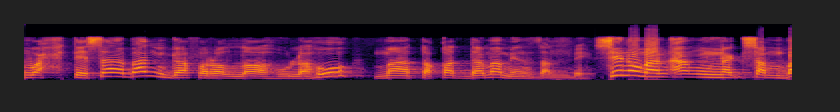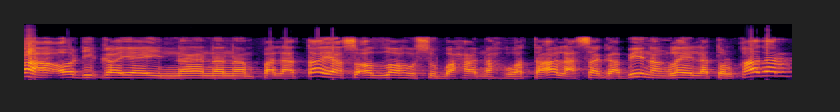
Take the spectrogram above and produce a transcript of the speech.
wa ihtisaban ghafarallahu lahu ma taqaddama min dhanbi. Sino man ang nagsamba o di kaya'y nananampalataya sa Allah subhanahu wa ta'ala sa gabi ng Laylatul Qadar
